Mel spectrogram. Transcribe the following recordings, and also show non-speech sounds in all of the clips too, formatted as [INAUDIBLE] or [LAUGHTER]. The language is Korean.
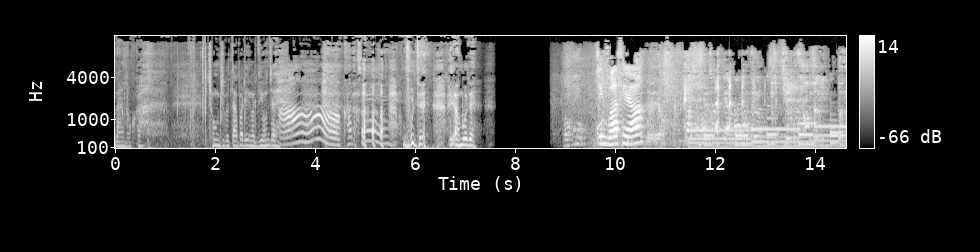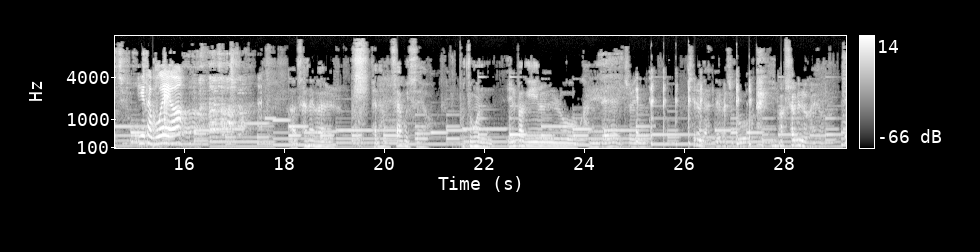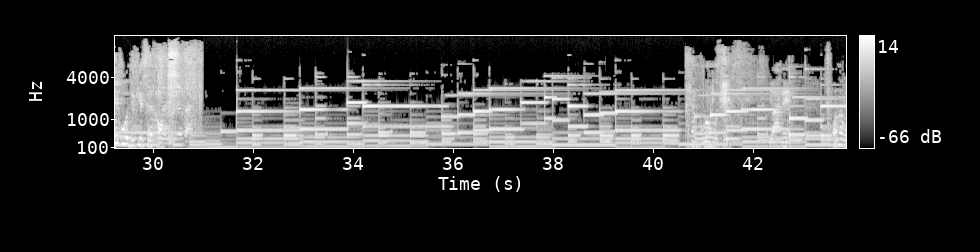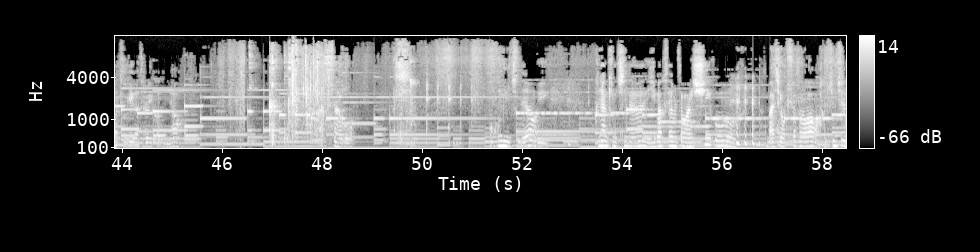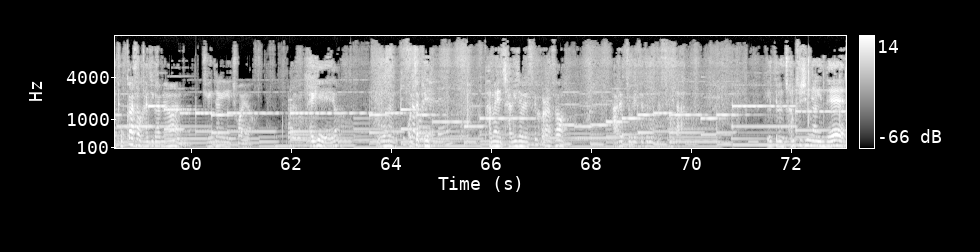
나는 못 가. 총 주고 따버리는 거네 혼자 해. 아, 같이. [LAUGHS] 못해. 야, 못해. 지금 뭐 하세요? 이게 다 뭐예요? 아, 산에 갈 배낭 싸고 있어요. 보통은 1박 2일로 가는데 저희는 체력이 안 돼가지고 [LAUGHS] 2박 3일로 가요. 늦게 쓸 거. 가장 무거운 것들 이 안에 버너가 두 개가 들어있거든요. 가스하고 볶음김치인데요. 이 그냥 김치는 2박 3일 동안 쉬고 맛이 없어서 김치를 볶아서 가져가면 굉장히 좋아요. 베개예요. 이거는 어차피 밤에 자기 전에 쓸 거라서 아래쪽에 되도록했습니다. 이것들은 전투식량인데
